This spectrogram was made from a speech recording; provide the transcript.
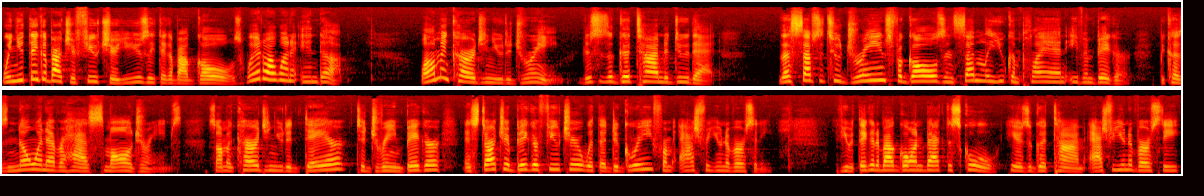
When you think about your future, you usually think about goals. Where do I want to end up? Well, I'm encouraging you to dream. This is a good time to do that. Let's substitute dreams for goals, and suddenly you can plan even bigger. because no one ever has small dreams. So I'm encouraging you to dare to dream bigger and start your bigger future with a degree from Ashford University. If you were thinking about going back to school, here's a good time. Ashford University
